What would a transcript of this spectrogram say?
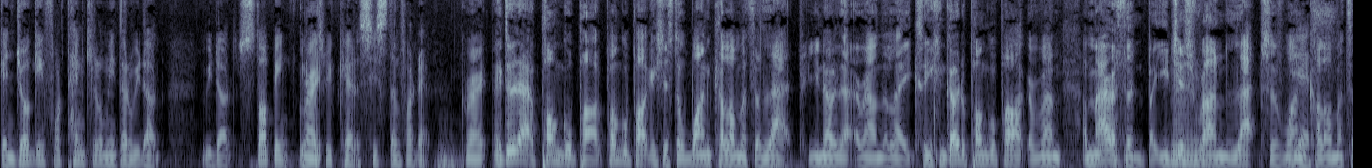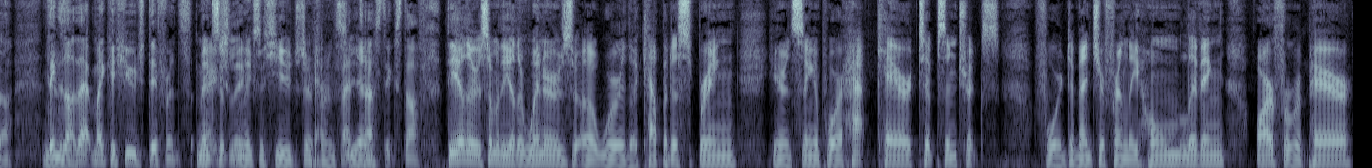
can jogging for 10 kilometer without without stopping because Right. we create a system for that. Great. They do that at Punggol Park. Punggol Park is just a one kilometer lap. You know that around the lake. So you can go to Punggol Park and run a marathon, but you just run laps of one Yes. kilometer. Things like that make a huge difference. Makes actually. it makes a huge difference. Yeah. fantastic stuff. The other, some of the other winners uh, were the CapitaSpring here in Singapore, Hat Care Tips and Tricks for Dementia Friendly Home Living, R for Repair,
